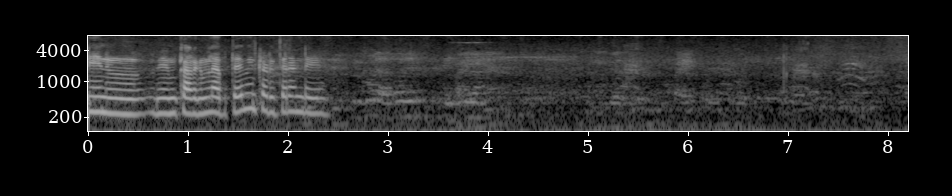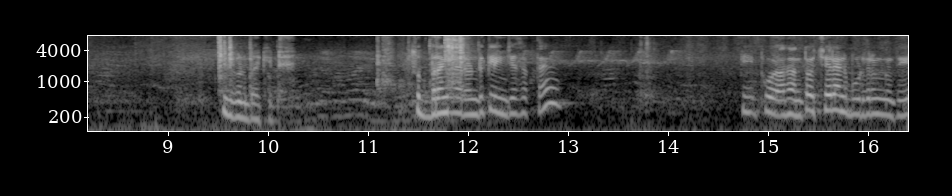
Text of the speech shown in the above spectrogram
నేను నేను కడగను లేకపోతే మీరు కడుగుతారండి. ఇదిగోండి బకెట్ శుభ్రంగా రెండు క్లీన్ చేసి వస్తాయి ఈ పో- అదంతా వచ్చారండి బూడిద రంగుది.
